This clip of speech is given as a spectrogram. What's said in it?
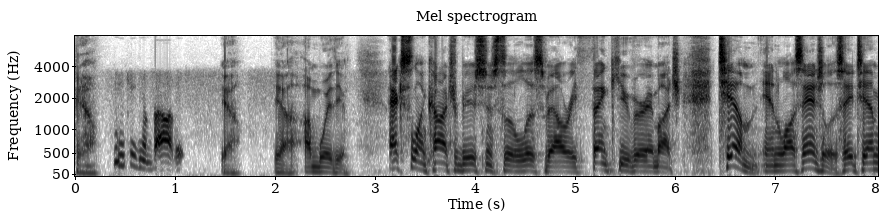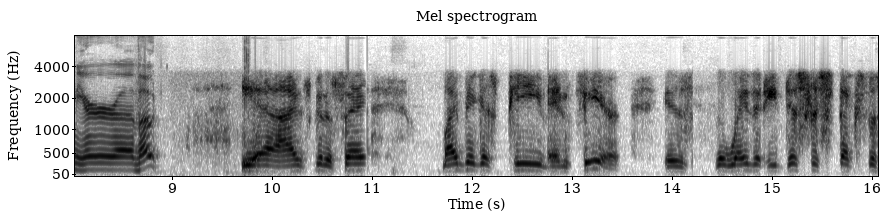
Yeah. Thinking about it. Yeah. Yeah, I'm with you. Excellent contributions to the list, Valerie. Thank you very much. Tim in Los Angeles. Hey, Tim, your uh, vote? Yeah, I was going to say my biggest peeve and fear is the way that he disrespects the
